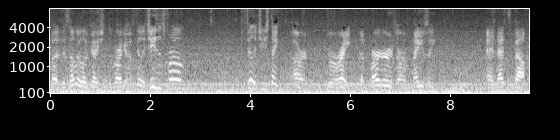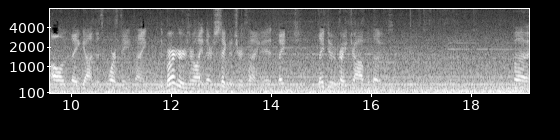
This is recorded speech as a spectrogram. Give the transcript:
But this other location where I get my Philly cheeses from, the Philly cheesesteak are great. The burgers are amazing, and that's about all they got that's worth anything. The burgers are like their signature thing. It, they they do a great job with those. But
